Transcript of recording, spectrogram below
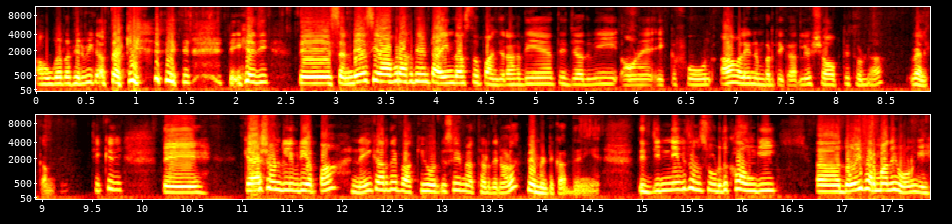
ਆਊਗਾ ਤਾਂ ਫਿਰ ਵੀ ਕਰ ਤੱਕ ਠੀਕ ਹੈ ਜੀ। ਤੇ ਸੰਡੇ ਅਸੀਂ ਆਫ ਰੱਖਦੇ ਹਾਂ ਟਾਈਮ 10 ਤੋਂ 5 ਰੱਖਦੇ ਹਾਂ ਤੇ ਜਦ ਵੀ ਆਉਣਾ ਇੱਕ ਫੋਨ ਆਹ ਵਾਲੇ ਨੰਬਰ ਤੇ ਕਰ ਲਿਓ ਸ਼ਾਪ ਤੇ ਤੁਹਾਡਾ ਵੈਲਕਮ ਠੀਕ ਹੈ ਜੀ। ਤੇ ਕੈਸ਼ ਔਨ ਡਿਲੀਵਰੀ ਆਪਾਂ ਨਹੀਂ ਕਰਦੇ, ਬਾਕੀ ਹੋਰ ਕਿਸੇ ਮੈਥਡ ਦੇ ਨਾਲ ਪੇਮੈਂਟ ਕਰ ਦੇਣੀ ਹੈ। ਤੇ ਜਿੰਨੇ ਵੀ ਤੁਹਾਨੂੰ ਸੂਟ ਦਿਖਾਉਂਗੀ, ਅਹ ਦੋ ਹੀ ਫਰਮਾਂ ਦੇ ਹੋਣਗੇ,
